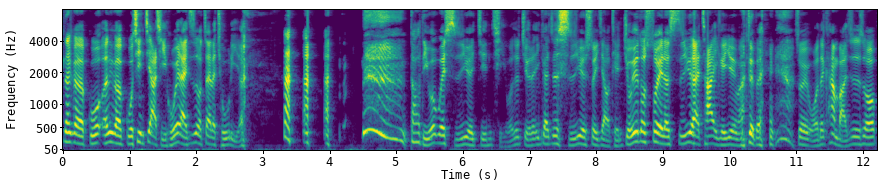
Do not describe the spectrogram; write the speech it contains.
那个国呃那个国庆假期回来之后再来处理啊。到底会不会十月惊奇？我就觉得应该是十月睡觉天，九月都睡了，十月还差一个月嘛，对不对？所以我的看法就是说。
